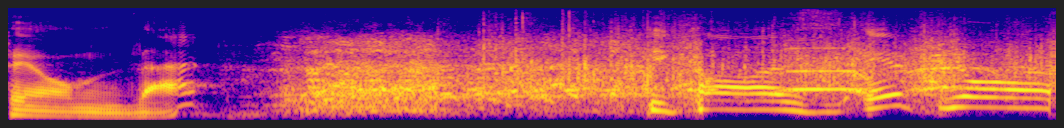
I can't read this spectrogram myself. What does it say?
film that? because if you're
